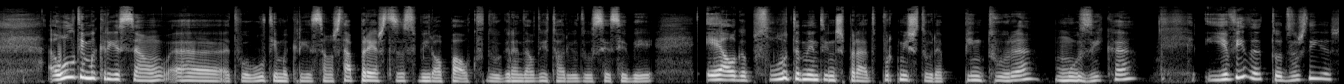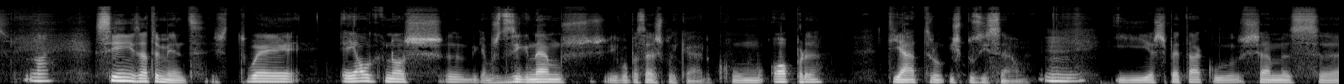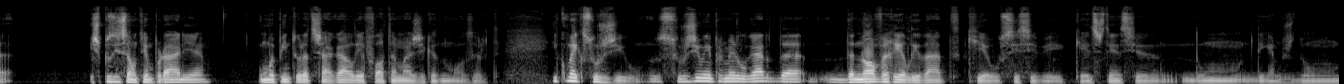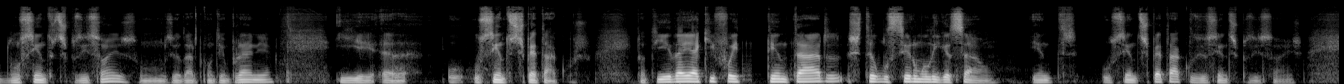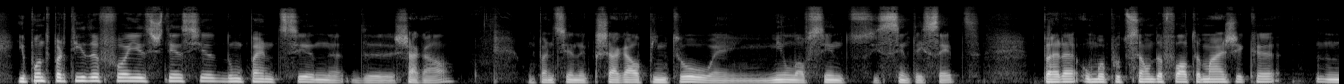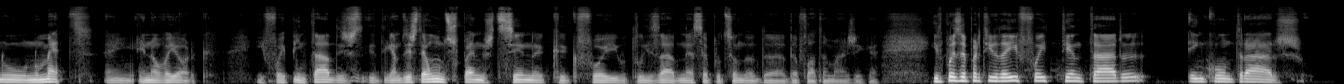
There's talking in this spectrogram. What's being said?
A última criação, a, a tua última criação, está prestes a subir ao palco do grande auditório do CCB. É algo absolutamente inesperado, porque mistura pintura, música e a vida, todos os dias, não é? Sim, exatamente. Isto é, é algo que nós, eh, digamos, designamos, e vou passar a explicar, como ópera, teatro exposição. E este espetáculo chama-se Exposição Temporária, uma pintura de Chagall e a flauta mágica de Mozart. E como é que surgiu? Surgiu, em primeiro lugar, da, da nova realidade que é o CCB, que é a existência de um, digamos, de um, de um centro de exposições, um Museu de Arte Contemporânea, e eh, o, o centro de espetáculos. Portanto, e a ideia aqui foi tentar estabelecer uma ligação entre o centro de espetáculos e o centro de exposições. E o ponto de partida foi a existência de um pano de cena de Chagall, um pano de cena que Chagall pintou em 1967 para uma produção da flauta mágica no, no Met, em, em Nova York. E foi pintado, digamos, este é um dos panos de cena que, que foi utilizado nessa produção da, da, da flauta mágica. E depois, a partir daí, foi tentar encontrar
